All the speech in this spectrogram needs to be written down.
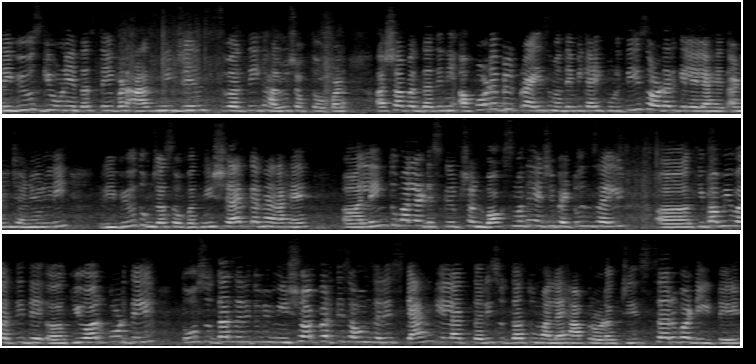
रिव्ह्यूज घेऊन येत असते पण आज मी जीन्सवरती घालू शकतो. पण अशा पद्धतीने अफोर्डेबल प्राईसमध्ये मी काही कुर्तीज ऑर्डर केलेल्या आहेत आणि जेन्युनली रिव्ह्यू तुमच्यासोबत मी शेअर करणार आहे. लिंक तुम्हाला डिस्क्रिप्शन बॉक्समध्ये ह्याची भेटून जाईल. किंवा मी वरती दे क्यू आर कोड देईल. तो सुद्धा जरी तुम्ही मिशॉपवरती जाऊन जरी स्कॅन केलात तरी सुद्धा तुम्हाला ह्या प्रोडक्टची सर्व डिटेल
